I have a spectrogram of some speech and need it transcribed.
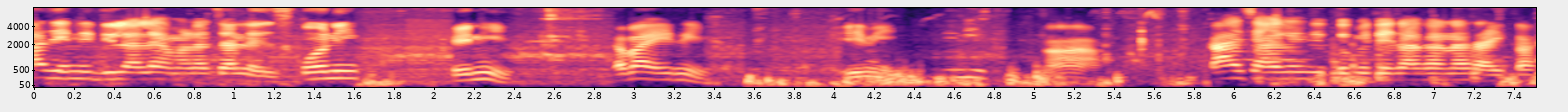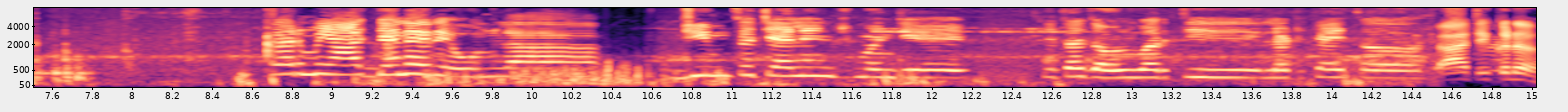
आज यांनी दिलेला आहे मला चॅलेंज कोणी? हेनी बा हेनी हेनी हां. काय चॅलेंज आहे? तुम्ही त्याच्या करणार ऐका. तर मी आज देणार आहे ओमला जिमचं चॅलेंज म्हणजे तिथं जाऊन वरती लटकायचं. तिकडं.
